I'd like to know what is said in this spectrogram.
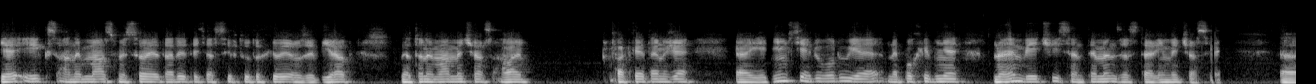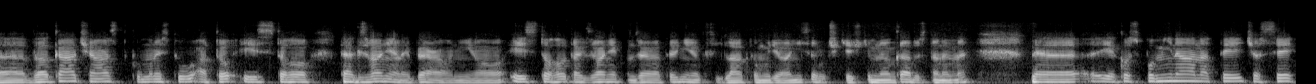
je X a nemá smysl je tady teď asi v tuto chvíli rozebírat, na to nemáme čas, ale fakt je ten, že eh, jedním z těch důvodů je nepochybně mnohem větší sentiment za starými časy. Eh, velká část komunistů, a to i z toho takzvaně liberálního, i z toho takzvaně konzervativního křídla, k tomu dělání se určitě ještě mnohokrát dostaneme, eh, jako vzpomíná na ty časy,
